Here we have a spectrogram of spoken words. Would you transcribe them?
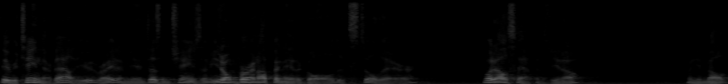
They retain their value, right? I mean, it doesn't change them. You don't burn up any of the gold, it's still there. What else happens, you know, when you melt?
